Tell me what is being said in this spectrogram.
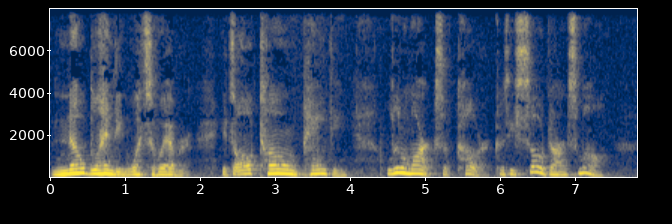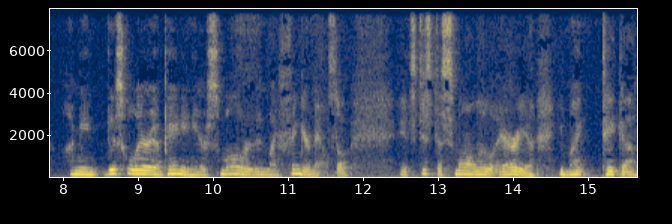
no blending whatsoever. It's all tone painting, little marks of color, because he's so darn small. I mean, this whole area I'm painting here is smaller than my fingernail, so it's just a small little area. You might take a,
